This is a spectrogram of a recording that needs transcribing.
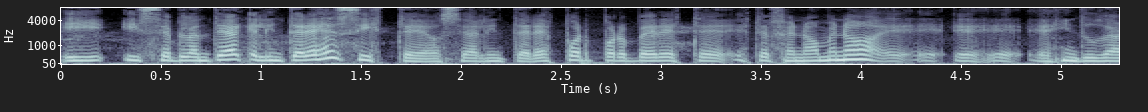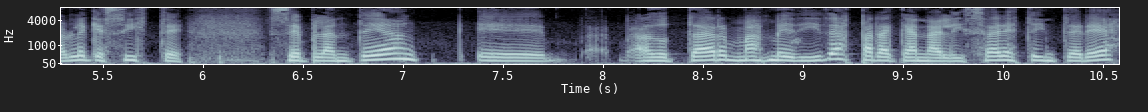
Y, y, se plantea que el interés existe, o sea, el interés por, por ver este, este fenómeno es indudable que existe. Se plantean adoptar más medidas para canalizar este interés,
